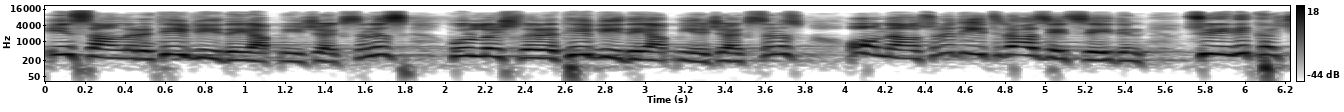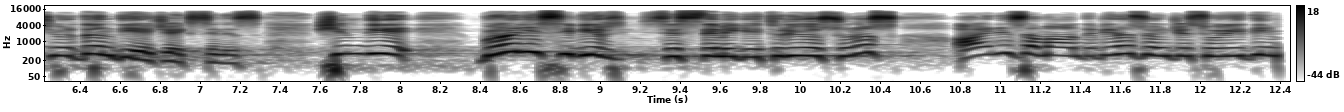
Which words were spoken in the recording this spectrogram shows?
İnsanlara tebliğ de yapmayacaksınız. Kuruluşlara tebliğ de yapmayacaksınız. Ondan sonra da itiraz etseydin, süreni kaçırdın diyeceksiniz. Şimdi böylesi bir sistemi getiriyorsunuz. Aynı zamanda biraz önce söylediğim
